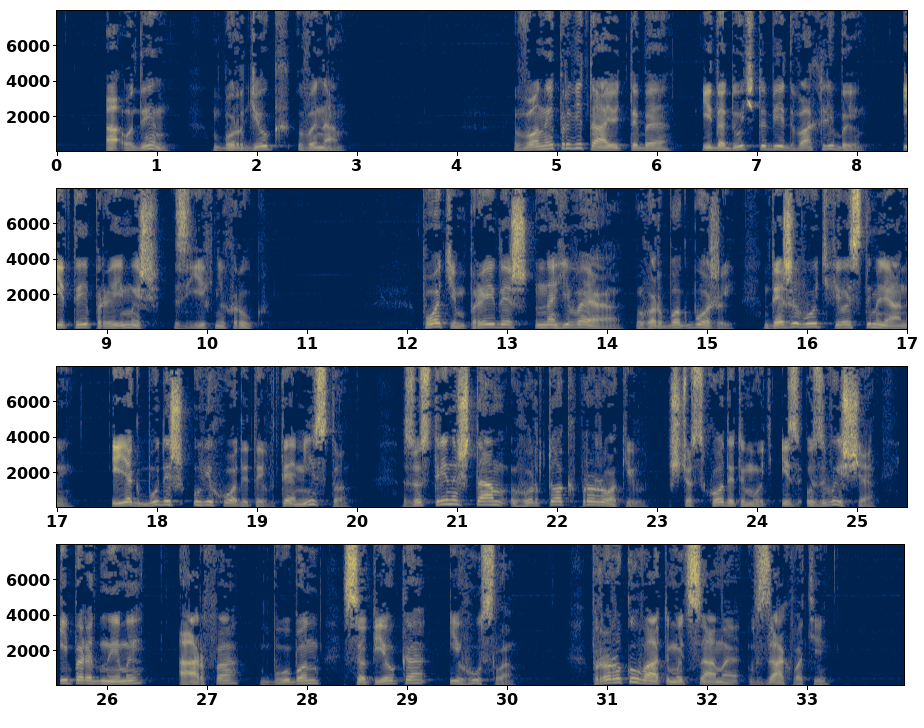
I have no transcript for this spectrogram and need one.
а один бурдюк вина. Вони привітають тебе і дадуть тобі два хліби, і ти приймеш з їхніх рук. Потім прийдеш на Гівеа, горбок Божий, де живуть філистимляни, і як будеш увіходити в те місто, зустрінеш там гурток пророків, що сходитимуть із узвища, і перед ними арфа, бубон, сопілка і гусла. Пророкуватимуть саме в захваті.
